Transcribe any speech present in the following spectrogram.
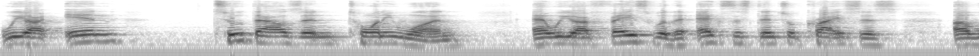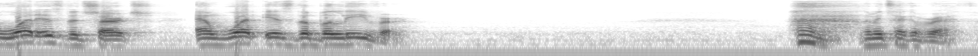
We are in 2021 and we are faced with the existential crisis of what is the church and what is the believer. Let me take a breath.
